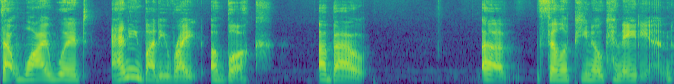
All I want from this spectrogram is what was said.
That why would anybody write a book about a Filipino Canadian?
